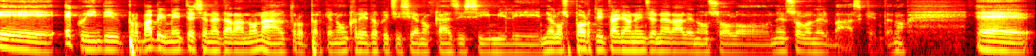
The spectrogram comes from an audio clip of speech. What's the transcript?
e, e, quindi probabilmente ce ne daranno un altro perché non credo che ci siano casi simili nello sport italiano in generale, non solo, non solo nel basket. No? Eh,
